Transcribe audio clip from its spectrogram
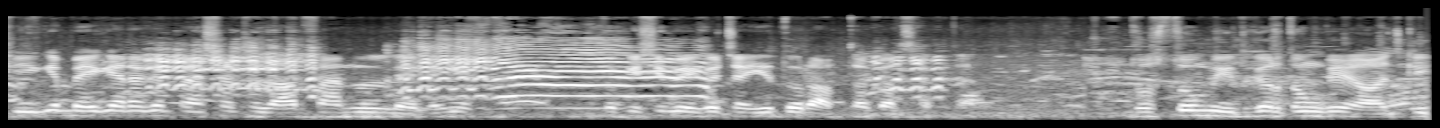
ठीक है भाई, कह रहा है पैंसठ हज़ार फाइनल ले लेंगे। तो किसी भाई को चाहिए तो रबता कर सकता है। दोस्तों, उम्मीद करता हूँ कि आज की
